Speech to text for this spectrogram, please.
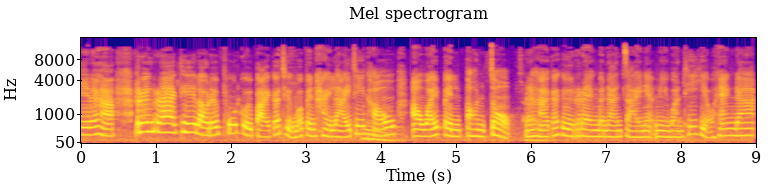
นี้นะคะ เรื่องแรกที่เราได้พูดคุยไปก็ถือว่าเป็นไฮไลท์ที่เขาเอาไว้เป็นตอนจบใช่นะคะก็คือแรงบันดาลใจเนี่ยมีวันที่เหี่ยวแห้งได้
